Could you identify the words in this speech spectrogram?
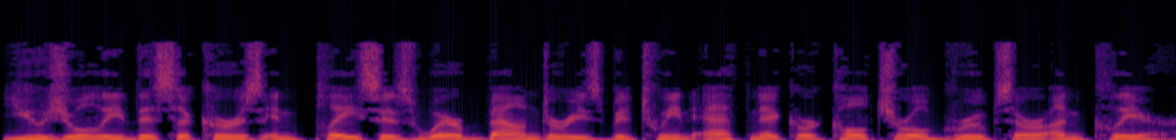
Usually this occurs in places where boundaries between ethnic or cultural groups are unclear.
